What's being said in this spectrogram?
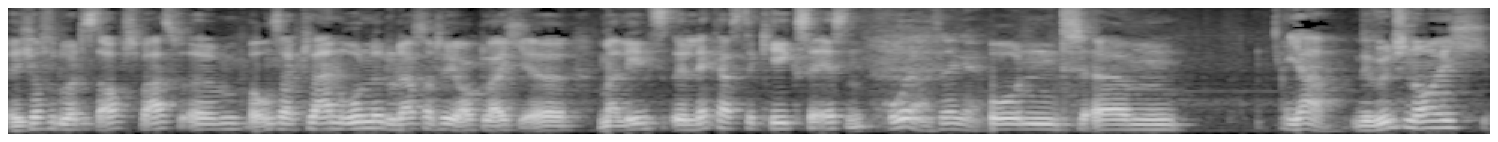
Ich hoffe, du hattest auch Spaß ähm, bei unserer kleinen Runde. Du darfst natürlich auch gleich äh, Marlens äh, leckerste Kekse essen. Oh ja, sehr gerne. Und ähm, ja, wir wünschen euch,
